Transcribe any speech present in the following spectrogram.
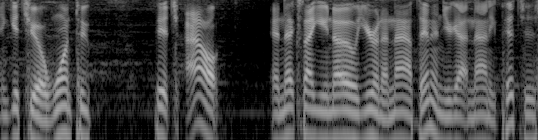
and get you a one-two pitch out. And next thing you know, you're in the ninth inning, you got 90 pitches,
